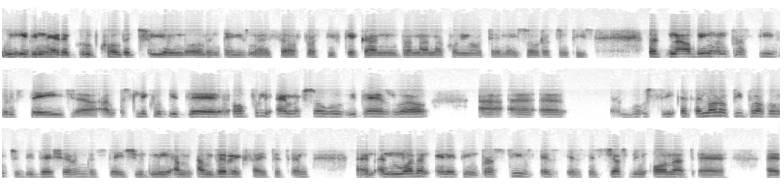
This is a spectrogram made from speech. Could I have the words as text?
We even had a group called the Trio in the olden days, myself, Steve Kekan, and Banana Coyote, and they so rest in peace. But now being on Steve on stage, uh, Slick will be there. Hopefully, MXO will be there as well. Uh, uh, uh, Boosie. A lot of people are going to be there sharing the stage with me. I'm I'm very excited, and and, and more than anything, Bro Steve is, is, is just been honored. Uh, uh,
